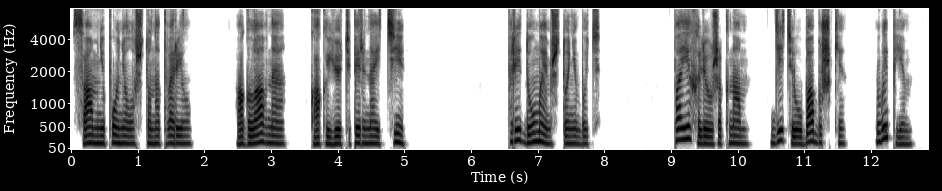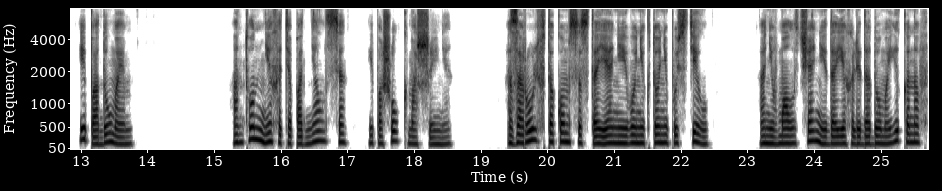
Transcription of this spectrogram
сам не понял, что натворил. А главное, как ее теперь найти?» «Придумаем что-нибудь. Поехали уже к нам, дети у бабушки. Выпьем и подумаем». Антон нехотя поднялся и пошел к машине. За руль в таком состоянии его никто не пустил. Они в молчании доехали до дома Иконов,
